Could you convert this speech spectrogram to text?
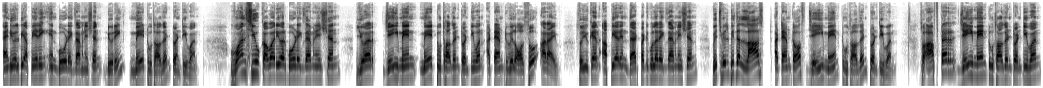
and you will be appearing in board examination during May 2021. Once you cover your board examination, your JEE main May 2021 attempt will also arrive. So you can appear in that particular examination which will be the last attempt of JEE main 2021. So after JEE main 2021,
